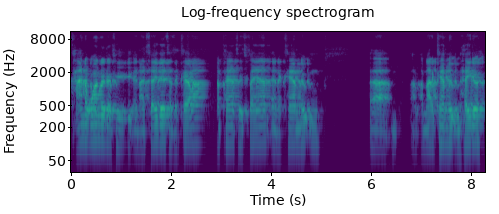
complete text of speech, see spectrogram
kind of wondered if he, and I say this as a Carolina Panthers fan and a Cam Newton. Uh, I'm not a Cam Newton hater,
